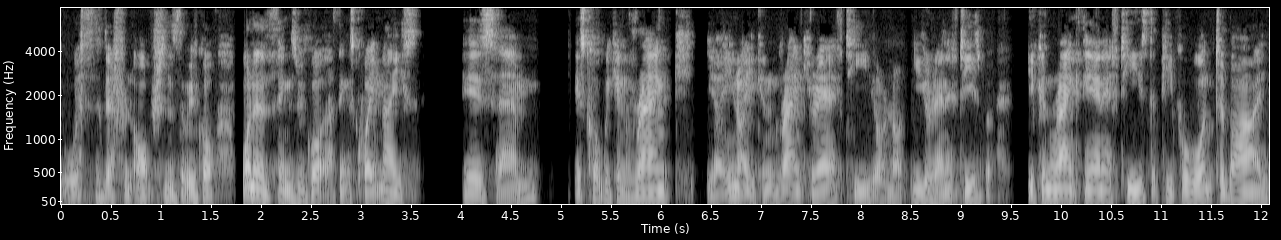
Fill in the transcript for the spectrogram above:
with the different options that we've got. One of the things we've got, I think, is quite nice, is um, it's called we can rank you know, you know you can rank your nft or not your nfts but you can rank the nfts that people want to buy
